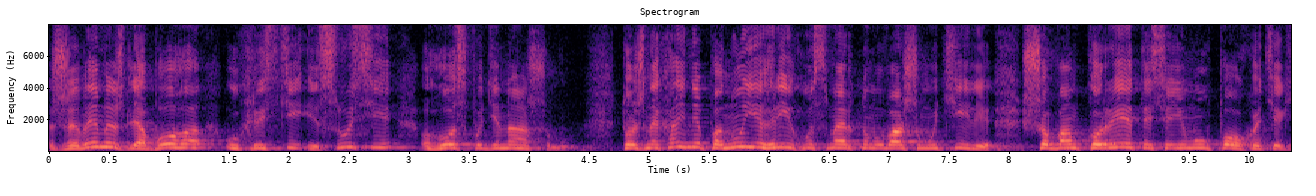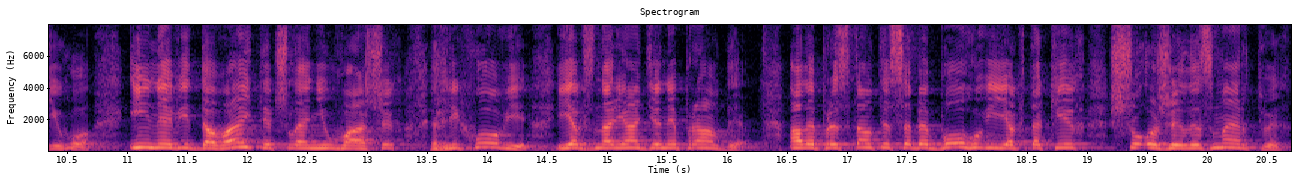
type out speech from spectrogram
живими ж для Бога у Христі Ісусі, Господі нашому. Тож нехай не панує гріх у смертному вашому тілі, щоб вам коритися йому в похотях Його, і не віддавайте членів ваших гріхові, як знаряддя неправди, але представте себе Богові, як таких, що ожили з мертвих,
